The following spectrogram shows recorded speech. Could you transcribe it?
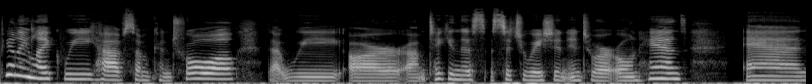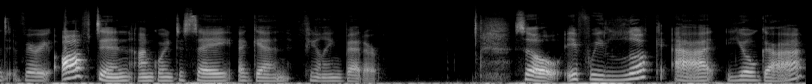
feeling like we have some control that we are um, taking this situation into our own hands and very often i'm going to say again feeling better so if we look at yoga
